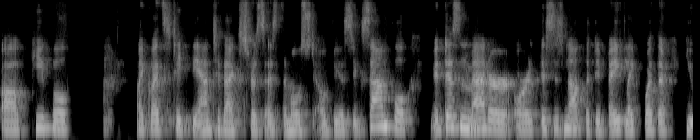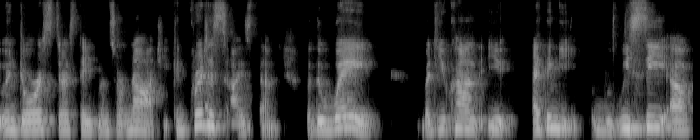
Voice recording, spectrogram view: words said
uh, people like let's take the anti-vaxxers as the most obvious example. It doesn't matter, or this is not the debate, like whether you endorse their statements or not. You can criticize them, but the way, but you can't, you, I think we see a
